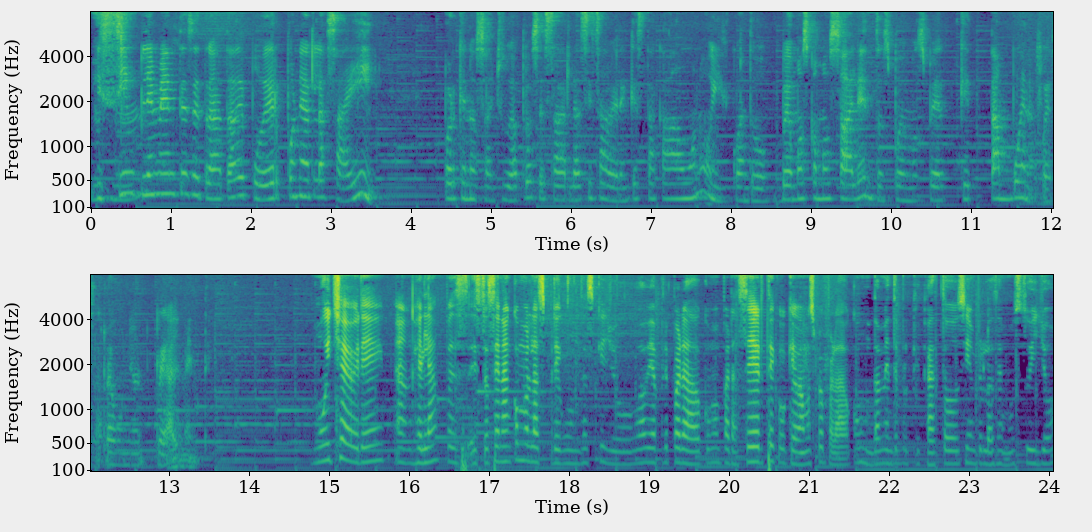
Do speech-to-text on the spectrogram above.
Y simplemente se trata de poder ponerlas ahí, porque nos ayuda a procesarlas y saber en qué está cada uno. Y cuando vemos cómo sale, entonces podemos ver qué tan buena fue esa reunión realmente. Muy chévere, Ángela. Pues estas eran como las preguntas que yo había preparado como para hacerte, o que habíamos preparado conjuntamente, porque acá todo siempre lo hacemos tú y yo.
